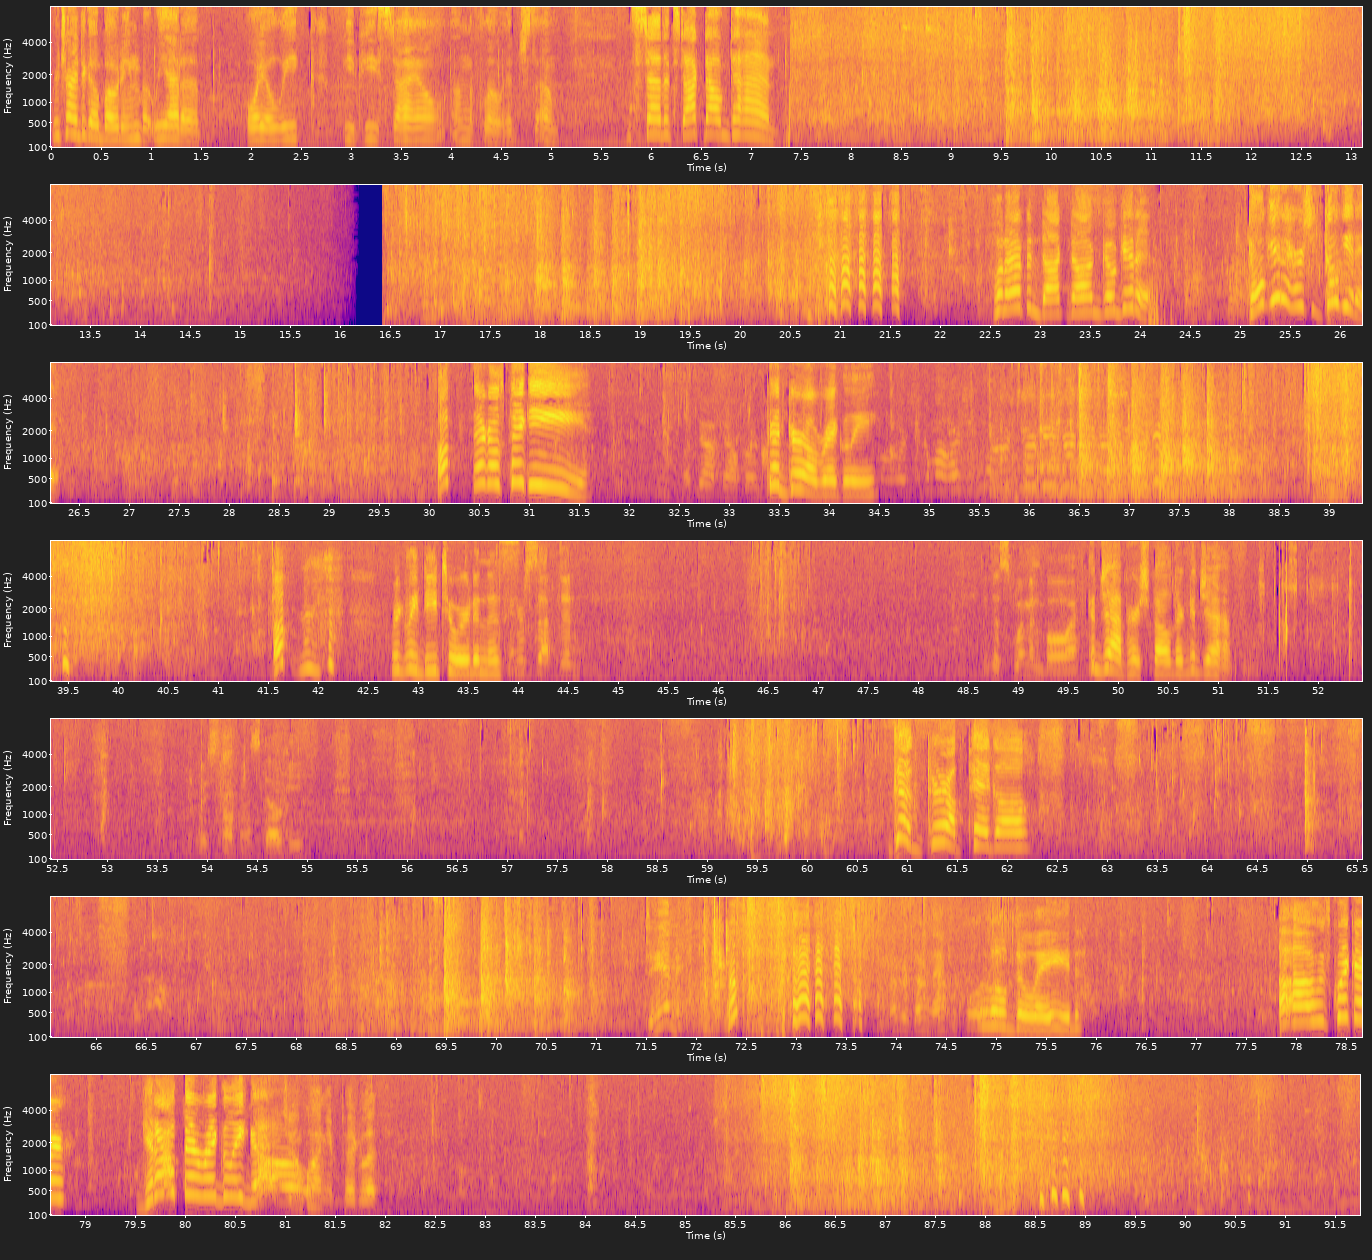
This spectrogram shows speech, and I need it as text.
We tried to go boating, but we had a oil leak, BP style, on the flowage, so instead it's dock dog time. what happened, Doc Dog? Go get it. Go get it, Hershey. Go get it. There goes Piggy. Watch out. Good girl, Wrigley. Oh, Wrigley detoured in this. Intercepted. He's a swimming boy. Good job, Hirschfelder. Good job. He was smoking a stogie. Good girl, Piggle. Damn it! Never done that A little delayed. Uh-oh, who's quicker? Get out there, Wrigley, go! Jump on you, piglet.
